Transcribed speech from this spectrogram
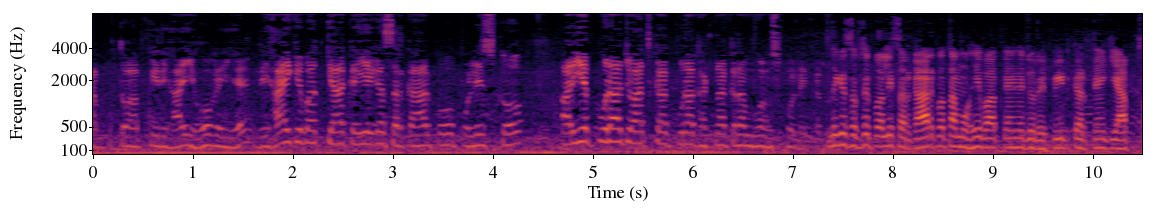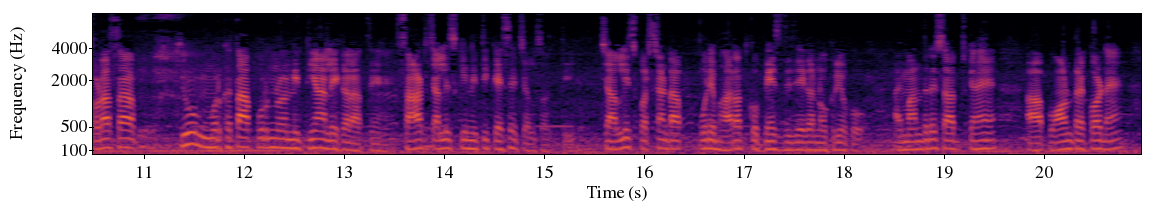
अब तो आपकी रिहाई हो गई है। रिहाई के बाद क्या कहिएगा सरकार को, पुलिस को? और ये पूरा जो आज का पूरा घटनाक्रम हुआ, उसको लेकर। देखिए, सबसे पहले सरकार को तो हम वही बात कहेंगे जो रिपीट करते हैं कि आप थोड़ा सा क्यों मूर्खतापूर्ण नीतियाँ लेकर आते हैं? साठ चालीस की नीति कैसे चल सकती है? चालीस परसेंट आप पूरे भारत को बेच दीजिएगा नौकरियों को। ईमानदारी से आप कहें, आप ऑन रिकॉर्ड हैं।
